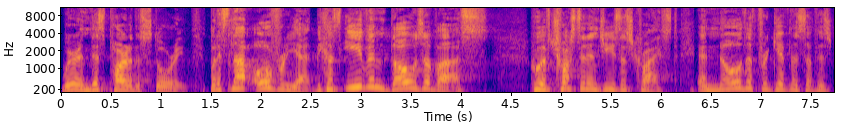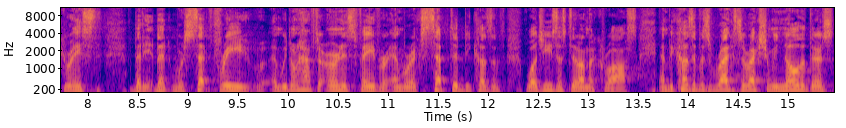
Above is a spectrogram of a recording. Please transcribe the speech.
We're in this part of the story, but it's not over yet because even those of us who have trusted in Jesus Christ and know the forgiveness of His grace, that, he, that we're set free and we don't have to earn His favor and we're accepted because of what Jesus did on the cross. And because of His resurrection, we know that there's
